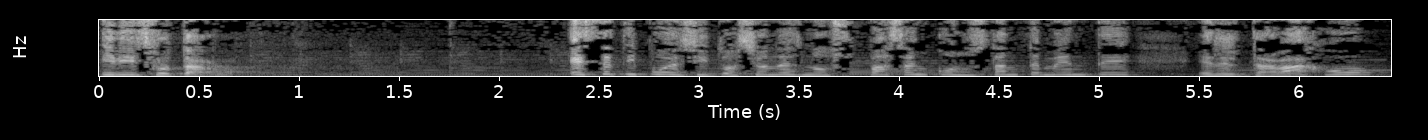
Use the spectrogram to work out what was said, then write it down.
y disfrutarlo. Este tipo de situaciones nos pasan constantemente en el trabajo,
